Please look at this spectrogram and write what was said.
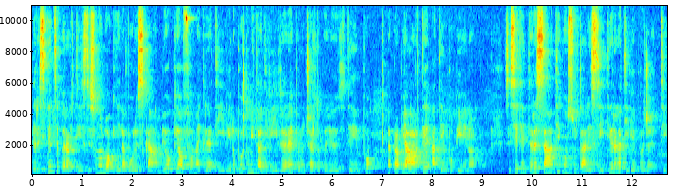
Le residenze per artisti sono luoghi di lavoro e scambio che offrono ai creativi l'opportunità di vivere, per un certo periodo di tempo, la propria arte a tempo pieno. Se siete interessati, consultare i siti relativi ai progetti.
